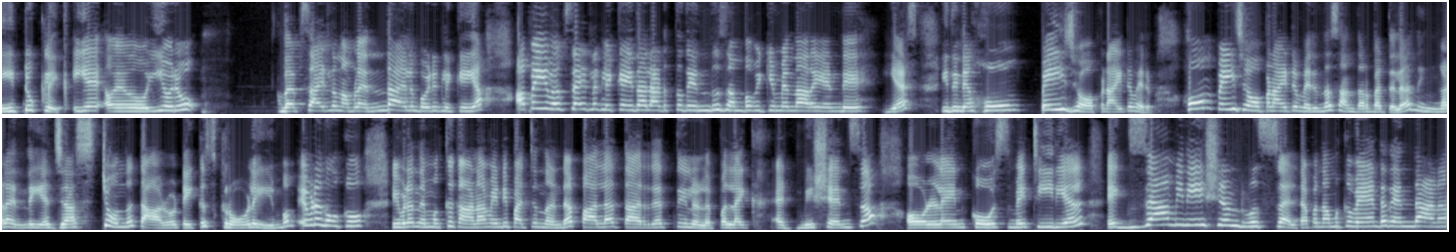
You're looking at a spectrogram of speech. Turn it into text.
need to click ഈ ഒരു വെബ്സൈറ്റിൽ നമ്മൾ എന്തായാലും പോയിട്ട് ക്ലിക്ക് ചെയ്യുക അപ്പൊ ഈ വെബ്സൈറ്റിൽ ക്ലിക്ക് ചെയ്താൽ അടുത്തത് എന്ത് സംഭവിക്കും എന്ന് അറിയണ്ടേ? യെസ് ഇതിന്റെ ഹോം പേജ് ഓപ്പൺ ആയിട്ട് വരും. ഹോം പേജ് ഓപ്പൺ ആയിട്ട് വരുന്ന സന്ദർഭത്തിൽ നിങ്ങൾ എന്ത് ചെയ്യുക? ജസ്റ്റ് ഒന്ന് താഴോട്ടേക്ക് സ്ക്രോൾ ചെയ്യുമ്പം ഇവിടെ നോക്കൂ. ഇവിടെ നമുക്ക് കാണാൻ വേണ്ടി പറ്റുന്നുണ്ട് പല തരത്തിലുള്ള ഇപ്പൊ like admissions online course material examination result അപ്പൊ നമുക്ക് വേണ്ടത് എന്താണ്?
